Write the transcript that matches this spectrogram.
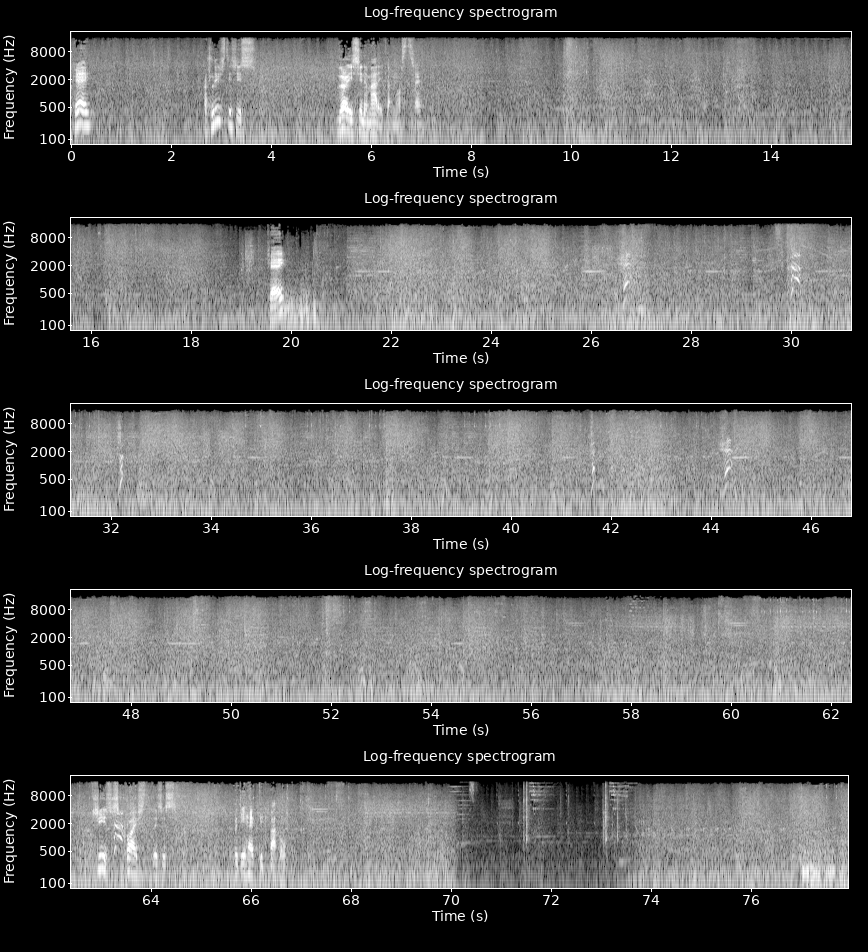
Okay. At least this is very cinematic, I must say. Okay. Jesus Christ, this is pretty hectic battle.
